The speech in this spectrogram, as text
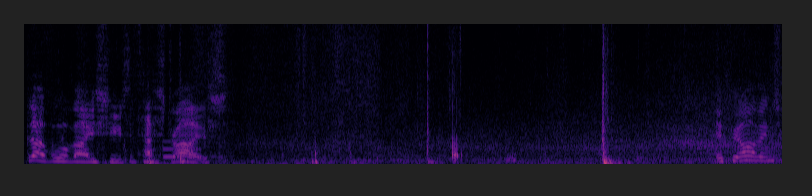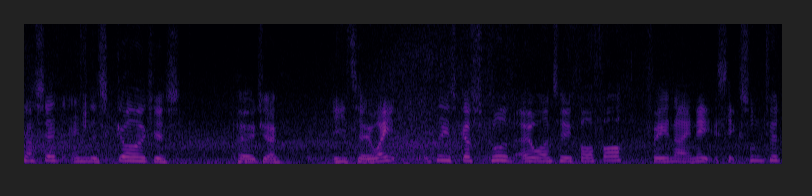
but that will rise you to test drives. If you are interested in this gorgeous Peugeot E208, then please give us a call at 01244 398 600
